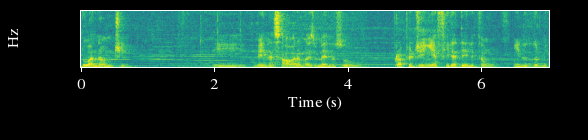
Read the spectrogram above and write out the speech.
do anão Jim. E bem nessa hora, mais ou menos, o próprio Jim e a filha dele estão indo dormir.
